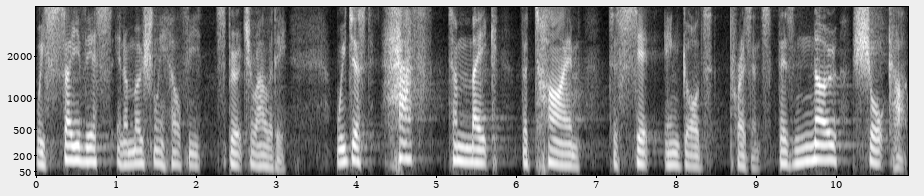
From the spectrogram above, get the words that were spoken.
We say this in emotionally healthy spirituality. We just have to make the time to sit in God's presence. There's no shortcut.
